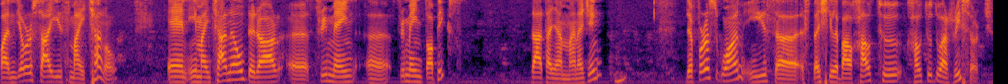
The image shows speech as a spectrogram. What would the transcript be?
on the other side is my channel. And in my channel, there are uh, three main uh, three main topics that I am managing. The first one is uh, especially about how to how to do a research,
